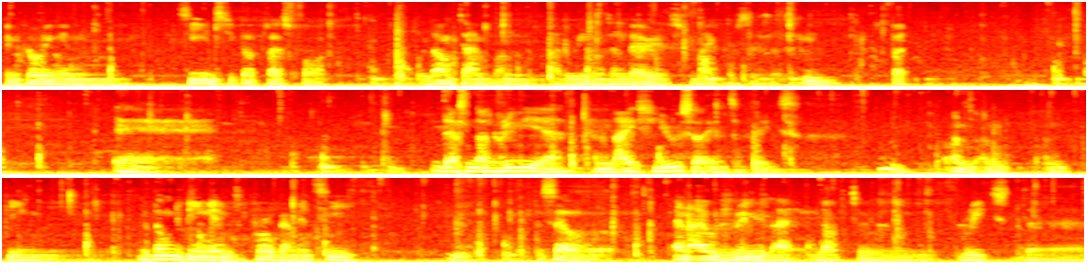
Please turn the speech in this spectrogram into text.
been coding in C and C++ for a long time on Arduinos and various microprocessors, Mm. but uh, there's not really a, a nice user interface on, on, on being with only being able to program in C. So, and I would really like, love to reach the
